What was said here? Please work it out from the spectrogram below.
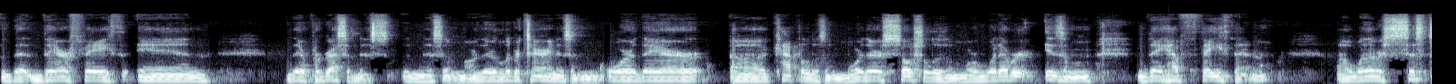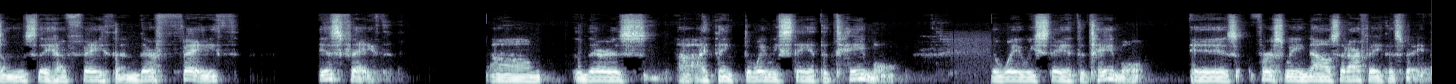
that their faith in their progressivism or their libertarianism or their uh, capitalism or their socialism or whatever ism they have faith in uh, whatever systems they have faith in, their faith is faith. Um, there is, uh, I think, the way we stay at the table, the way we stay at the table is first we acknowledge that our faith is faith.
